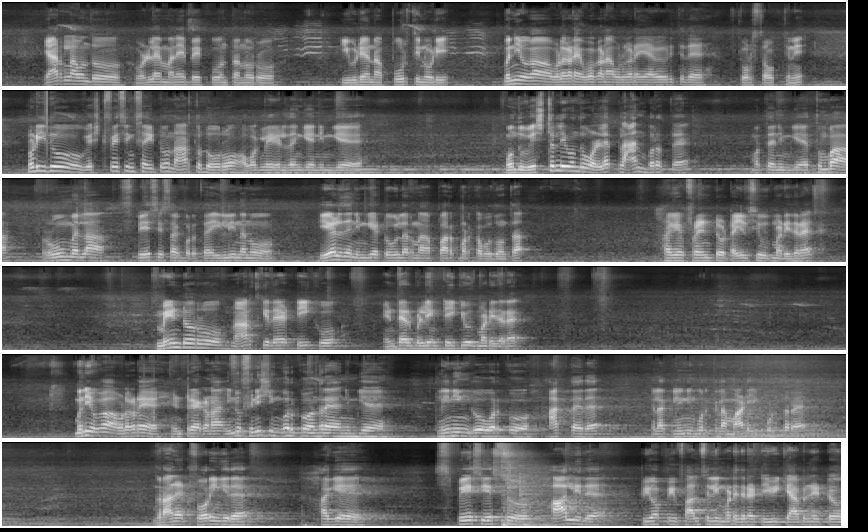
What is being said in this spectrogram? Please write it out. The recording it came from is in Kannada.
ಯಾರೆಲ್ಲ ಒಂದು ಒಳ್ಳೆ ಮನೆ ಬೇಕು ಅಂತ ಅನ್ನೋರು ಈ ವಿಡಿಯೋನ ಪೂರ್ತಿ ನೋಡಿ. ಬನ್ನಿ, ಇವಾಗ ಒಳಗಡೆ ಹೋಗೋಣ. ಒಳಗಡೆ ಯಾವ್ಯಾವ ರೀತಿ ಇದೆ ತೋರಿಸ್ತಾ ಹೋಗ್ತೀನಿ. ನೋಡಿ, ಇದು west facing site north door ಅವಾಗಲೇ ಹೇಳ್ದಂಗೆ ನಿಮಗೆ ಒಂದು ವೆಸ್ಟಲ್ಲಿ ಒಂದು ಒಳ್ಳೆ ಪ್ಲ್ಯಾನ್ ಬರುತ್ತೆ. ಮತ್ತು ನಿಮಗೆ ತುಂಬ ರೂಮ್ ಎಲ್ಲ ಸ್ಪೇಸಿಯಸ್ ಆಗಿ ಬರುತ್ತೆ. ಇಲ್ಲಿ ನಾನು ಹೇಳಿದೆ ನಿಮಗೆ ಟೂ ವೀಲರ್ನ ಪಾರ್ಕ್ ಮಾಡ್ಕೋಬೋದು ಅಂತ. ಹಾಗೆ ಫ್ರಂಟು ಟೈಲ್ಸ್ ಯೂಸ್ ಮಾಡಿದ್ದಾರೆ. Main door ನಾರ್ತ್ಗಿದೆ teak entire building teak use ಮಾಡಿದ್ದಾರೆ. ಬನ್ನಿ ಇವಾಗ ಒಳಗಡೆ ಎಂಟ್ರಿ ಆಗೋಣ. ಇನ್ನು ಫಿನಿಶಿಂಗ್ ವರ್ಕು ಅಂದರೆ ನಿಮಗೆ ಕ್ಲೀನಿಂಗು ವರ್ಕು ಆಗ್ತಾ ಇದೆ. ಎಲ್ಲ ಕ್ಲೀನಿಂಗ್ ವರ್ಕ್ ಎಲ್ಲ ಮಾಡಿ ಕೊಡ್ತಾರೆ. ಗ್ರಾನೈಟ್ ಫ್ಲೋರಿಂಗ್ ಇದೆ. ಹಾಗೆ ಸ್ಪೇಸಿಯಸ್ಸು ಹಾಲ್ ಇದೆ. P O P false ceiling ಮಾಡಿದ್ದಾರೆ T V cabinet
